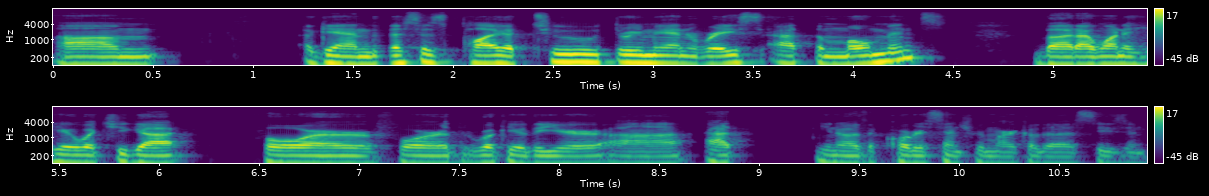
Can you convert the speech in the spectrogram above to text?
Um, again, this is probably a two, three man race at the moment, but I want to hear what you got for for the rookie of the year uh, at you know the quarter century mark of the season.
